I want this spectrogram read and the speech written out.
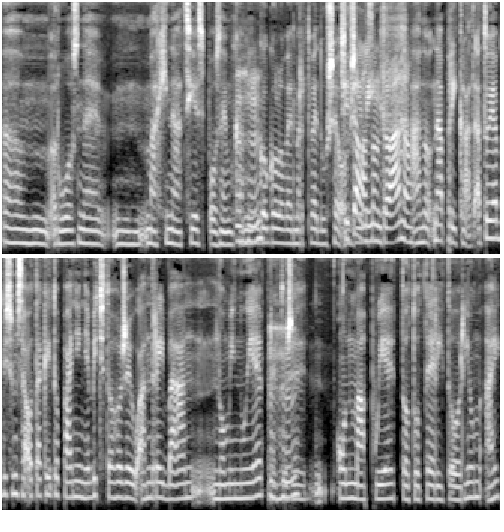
um, rôzne um, machinácie s pozemkami, mm-hmm. gogolové mŕtve duše Čítala ožili. som to, áno. Áno, napríklad. A to ja by som sa o takejto pani nebyť toho, že ju Andrej Bán nominuje, pretože mm-hmm. on mapuje toto teritorium aj,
